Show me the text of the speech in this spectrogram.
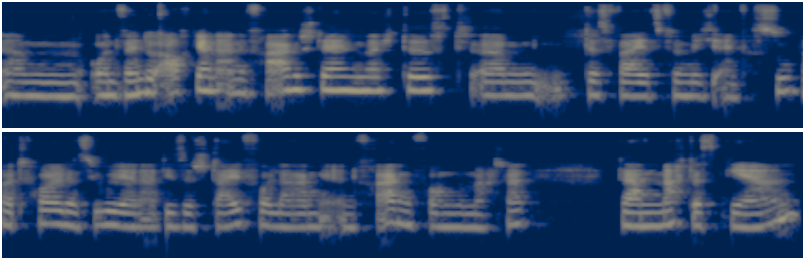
Ähm, und wenn du auch gerne eine Frage stellen möchtest, ähm, das war jetzt für mich einfach super toll, dass Julia da diese Steilvorlagen in Fragenform gemacht hat, dann mach das gern.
